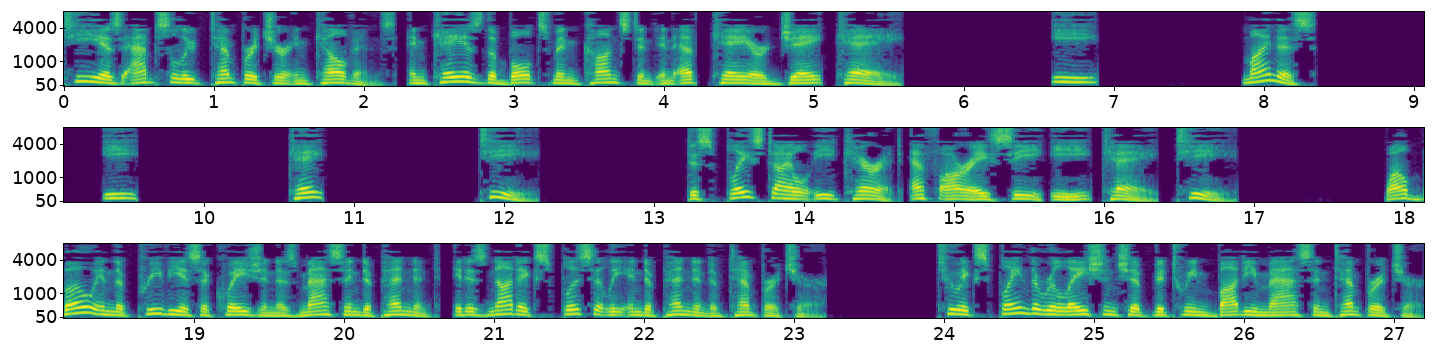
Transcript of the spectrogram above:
T is absolute temperature in kelvins, and K is the Boltzmann constant in F, K or J, K E minus E K T display style e caret frac e k t while Bo in the previous equation is mass independent, it is not explicitly independent of temperature. To explain the relationship between body mass and temperature,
